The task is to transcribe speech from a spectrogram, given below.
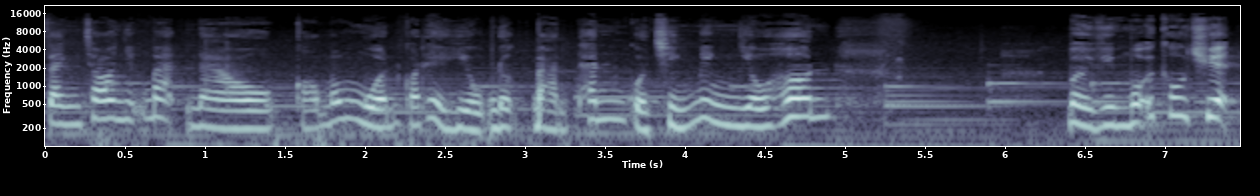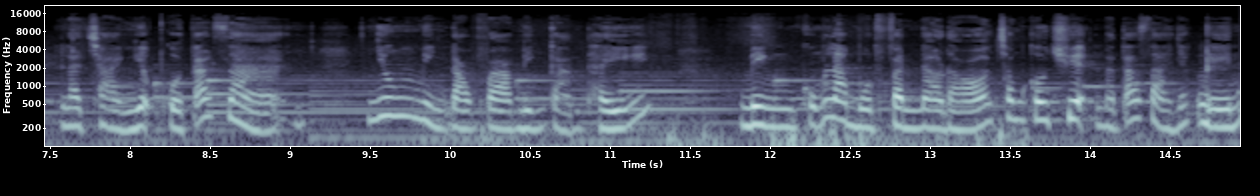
dành cho những bạn nào có mong muốn có thể hiểu được bản thân của chính mình nhiều hơn. Bởi vì mỗi câu chuyện là trải nghiệm của tác giả, nhưng mình đọc vào mình cảm thấy mình cũng là một phần nào đó trong câu chuyện mà tác giả nhắc đến.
